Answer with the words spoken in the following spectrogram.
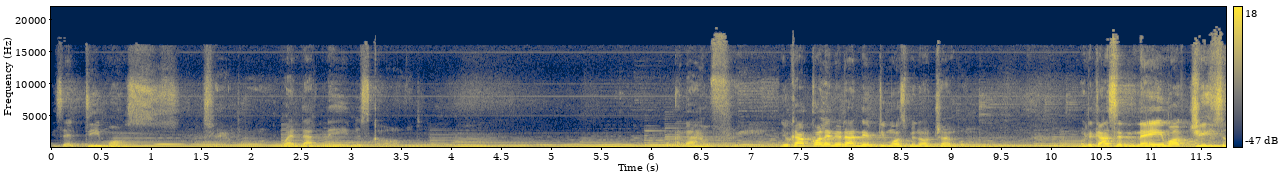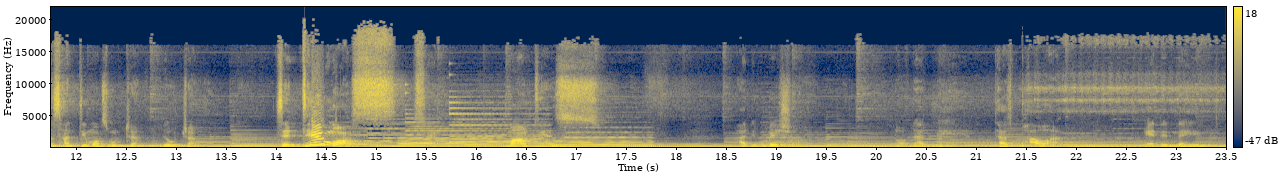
He said, Demons tremble when that name is called. And I am free. You can call any other name, demons may not tremble. But they can say the name of Jesus and demons won't tremble. They will tremble. Say, demons. Mountains at the mention of that name. There's power in the name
